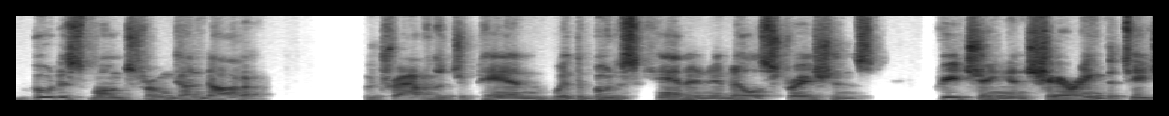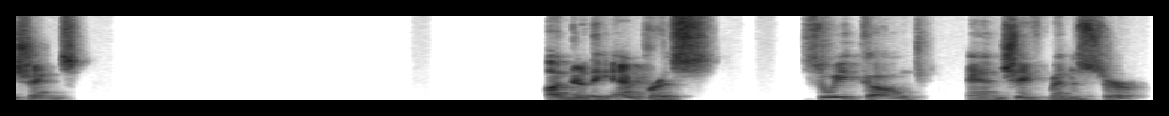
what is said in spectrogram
Buddhist monks from Gandhara who traveled to Japan with the Buddhist canon and illustrations, preaching and sharing the teachings. Under the Empress Suiko and Chief Minister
